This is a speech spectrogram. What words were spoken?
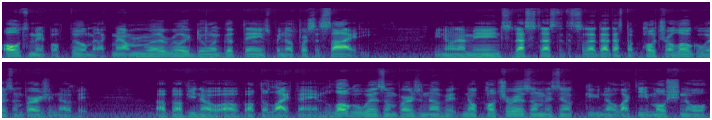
ultimate fulfillment. Like man, I'm really really doing good things, you know, for society. You know what I mean? So that's that's the, so that, that's the poacher logoism version of it, of, of you know of, of the life aim. Logoism version of it, you know, poacherism is you know, you know like the emotional,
